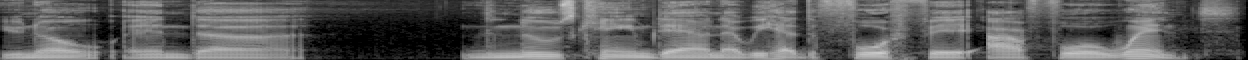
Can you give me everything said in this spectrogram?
you know, and uh, the news came down that we had to forfeit our four wins,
